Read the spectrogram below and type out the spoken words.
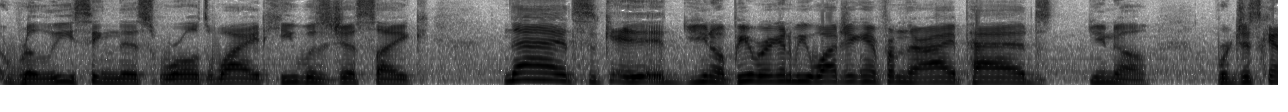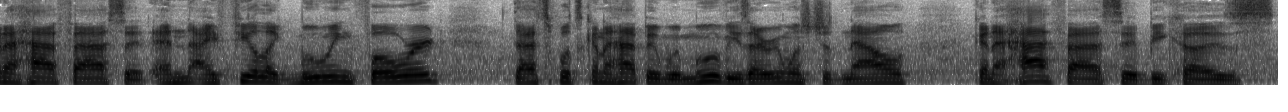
releasing this worldwide. He was just like, nah, it's it, you know people are gonna be watching it from their iPads. You know, we're just gonna half-ass it. And I feel like moving forward, that's what's gonna happen with movies. Everyone's just now gonna half-ass it because.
